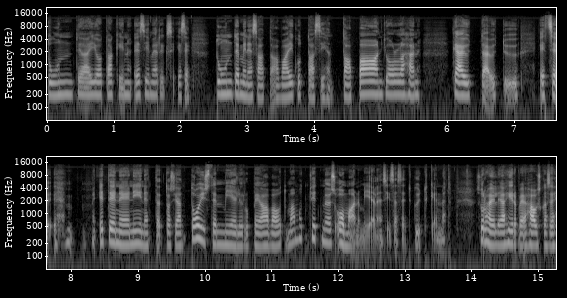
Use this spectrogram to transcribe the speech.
tuntea jotakin esimerkiksi, ja se tunteminen saattaa vaikuttaa siihen tapaan, jolla hän käyttäytyy. Että se etenee niin, että tosiaan toisten mieli rupeaa avautumaan, mutta sitten myös oman mielen sisäiset kytkennät. Oli ihan hirveän hauska se,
